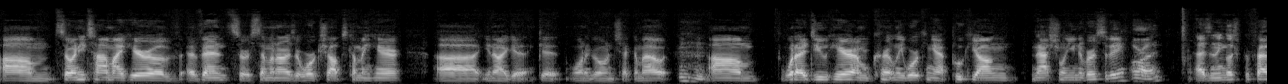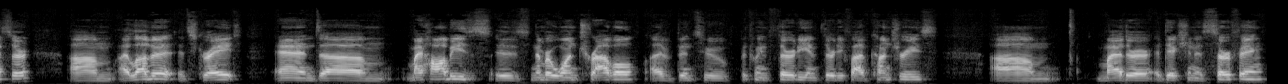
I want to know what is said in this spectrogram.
Um, so anytime I hear of events or seminars or workshops coming here, uh, you know, I get get want to go and check them out. Um, what I do here, I'm currently working at Pukyong National University All right. as an English professor. Um, I love it. It's great. And um, my hobbies is number one, travel. I've been to between 30 and 35 countries. Um, my other addiction is surfing.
